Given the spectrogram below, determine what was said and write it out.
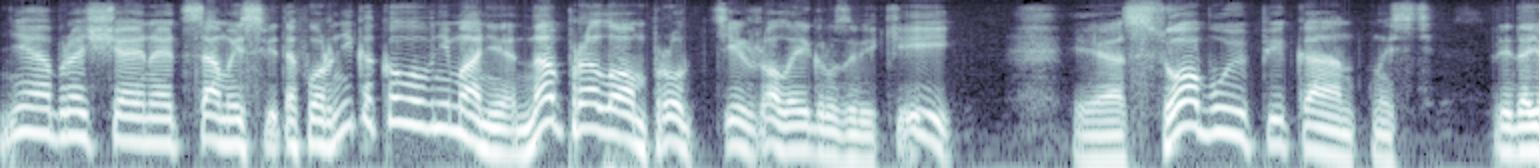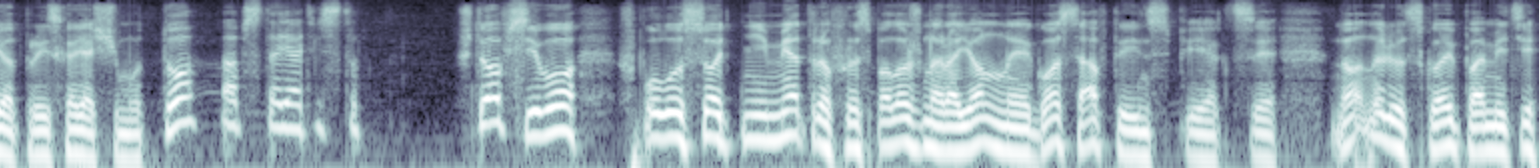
не обращая на этот самый светофор никакого внимания, напролом прут тяжелые грузовики, и особую пикантность придает происходящему то обстоятельство, что всего в полусотни метров расположена районная госавтоинспекция, но на людской памяти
